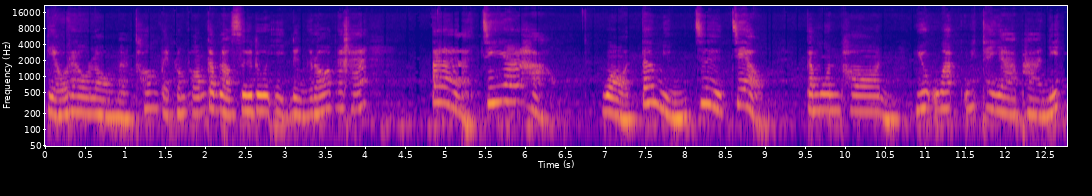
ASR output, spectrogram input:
เดี๋ยวเราลองมาท่องไปพร้อม ๆ กับเราซื้อดูอีกหนึ่งรอบนะคะตาเจียหาววอเตอร์หมิงจื้อเจียวกมลพร ยุววิทยาพาณิชย์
